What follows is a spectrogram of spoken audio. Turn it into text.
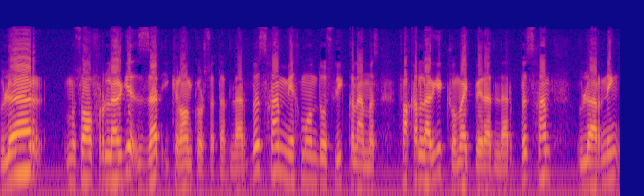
Ular musofirlarga izzat ikrom ko'rsatadilar. Biz ham mehmondo'stlik qilamiz. Faqirlarga ko'mak beradilar. Biz ham ularning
